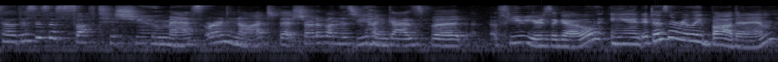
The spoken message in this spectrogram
So this is a soft tissue mass or a knot that showed up on this young guy's foot a few years ago and it doesn't really bother him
